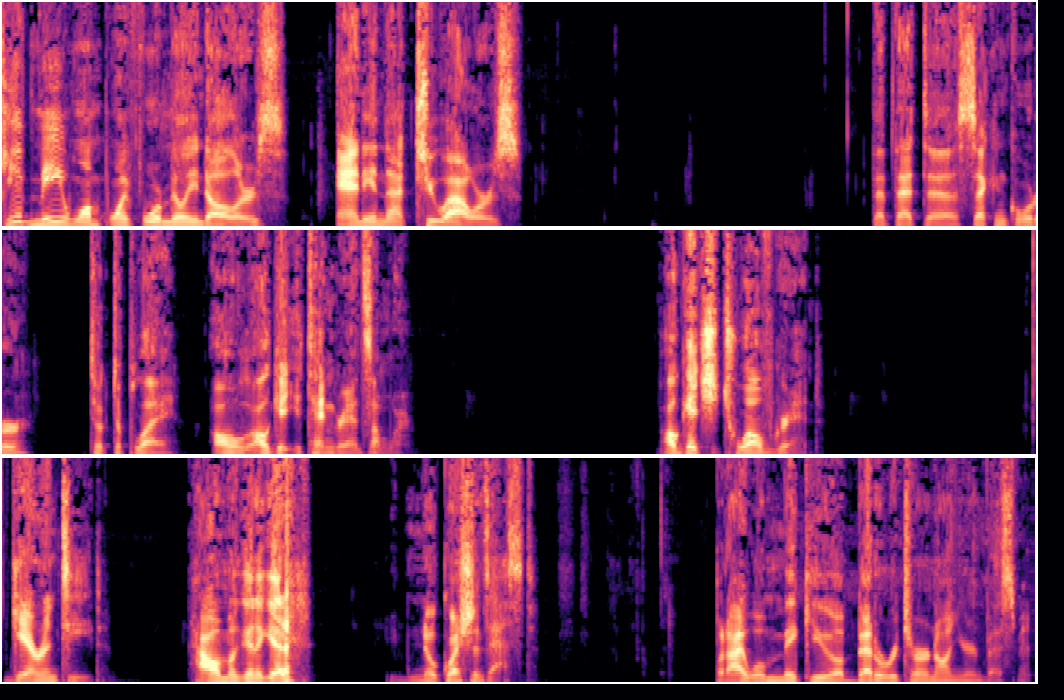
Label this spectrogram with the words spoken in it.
Give me 1.4 million dollars and in that 2 hours that that uh, second quarter took to play, I'll I'll get you 10 grand somewhere. I'll get you 12 grand. Guaranteed. How am I going to get it? No questions asked. But I will make you a better return on your investment.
